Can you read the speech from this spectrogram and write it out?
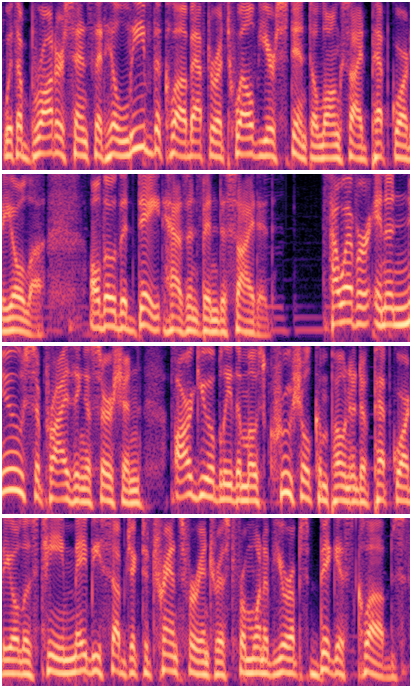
with a broader sense that he'll leave the club after a 12-year stint alongside Pep Guardiola, although the date hasn't been decided. However, in a new surprising assertion, arguably the most crucial component of Pep Guardiola's team may be subject to transfer interest from one of Europe's biggest clubs,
